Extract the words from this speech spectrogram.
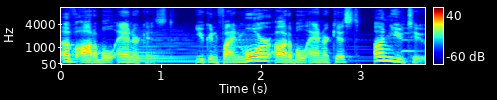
of Audible Anarchist. You can find more Audible Anarchist on YouTube.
